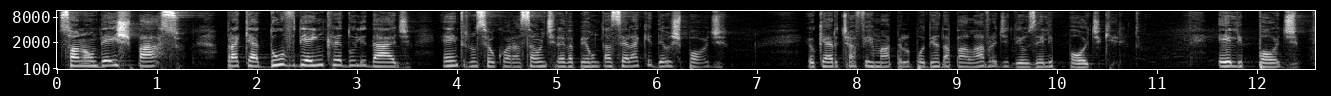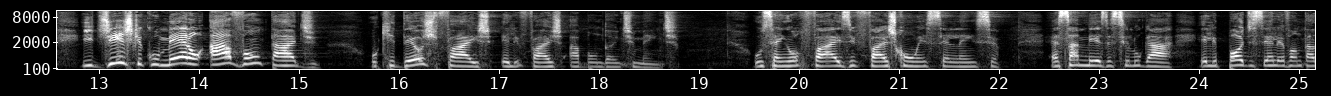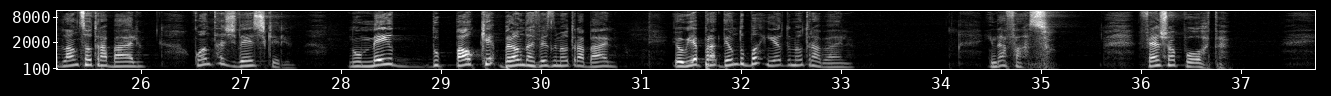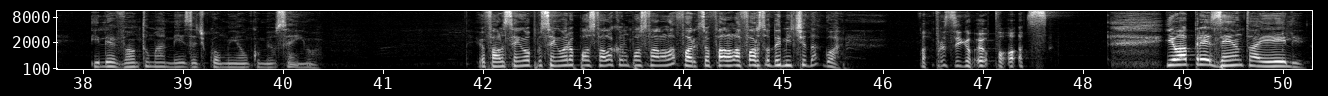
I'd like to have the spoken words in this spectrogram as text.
Só não dê espaço para que a dúvida e a incredulidade entre no seu coração e te leve a perguntar: será que Deus pode? Eu quero te afirmar pelo poder da palavra de Deus, Ele pode, querido. Ele pode. E diz que comeram à vontade. O que Deus faz, Ele faz abundantemente. O Senhor faz e faz com excelência. Essa mesa, esse lugar, ele pode ser levantado lá no seu trabalho. Quantas vezes, querido? No meio do pau quebrando, às vezes, no meu trabalho. Eu ia para dentro do banheiro do meu trabalho. Ainda faço. Fecho a porta e levanto uma mesa de comunhão com o meu Senhor. Eu falo, Senhor, para o Senhor eu posso falar que eu não posso falar lá fora, que se eu falar lá fora eu sou demitida agora. Mas para o Senhor eu posso. E eu apresento a Ele.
